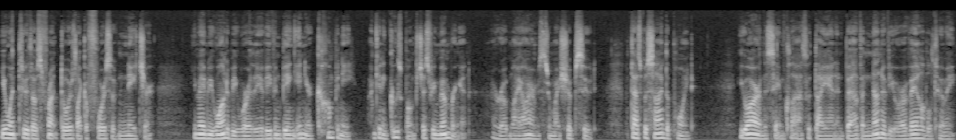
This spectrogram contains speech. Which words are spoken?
You went through those front doors like a force of nature. You made me want to be worthy of even being in your company. I'm getting goosebumps just remembering it. I rubbed my arms through my ship suit. But that's beside the point. You are in the same class with Diane and Bev, and none of you are available to me.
